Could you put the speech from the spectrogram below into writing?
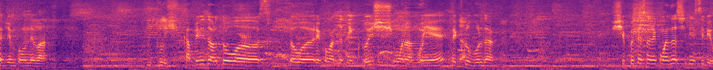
mergem pe undeva. În Cluj. Că am primit doar două, două recomandări din Cluj și una nu e, de Da. cluburi, da. Și puteți să ne recomandați și din Sibiu.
